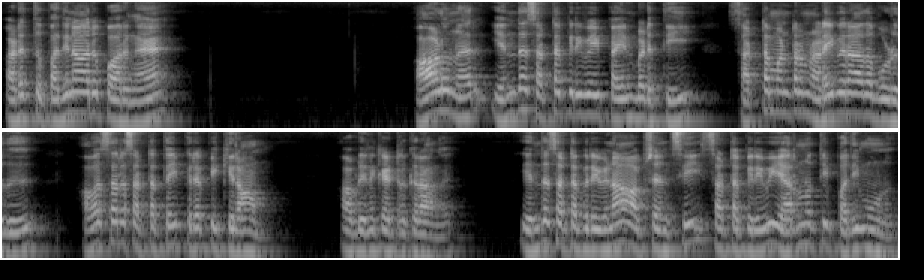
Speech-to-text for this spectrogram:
அடுத்து பதினாறு பாருங்க. ஆளுநர் எந்த சட்டப்பிரிவை பயன்படுத்தி சட்டமன்றம் நடைபெறாத பொழுது அவசர சட்டத்தை பிறப்பிக்கிறாம்? அப்படின்னு கேட்டிருக்கிறாங்க. எந்த சட்டப்பிரிவுனா ஆப்ஷன் சி சட்டப்பிரிவு இரநூத்தி பதிமூணு.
